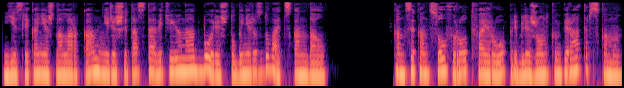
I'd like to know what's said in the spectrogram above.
если, конечно, Ларкан не решит оставить ее на отборе, чтобы не раздувать скандал. В конце концов, род Файро приближен к императорскому.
